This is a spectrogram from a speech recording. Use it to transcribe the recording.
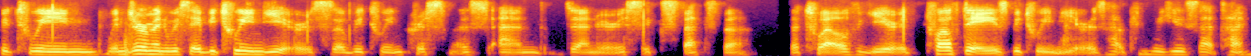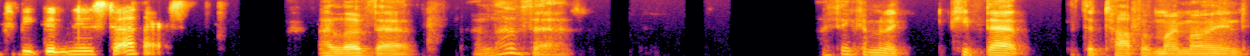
between, in German we say between years, so between Christmas and January 6th, that's the, the 12 year, 12 days between years. How can we use that time to be good news to others? I love that. I love that. I think I'm going to keep that at the top of my mind.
